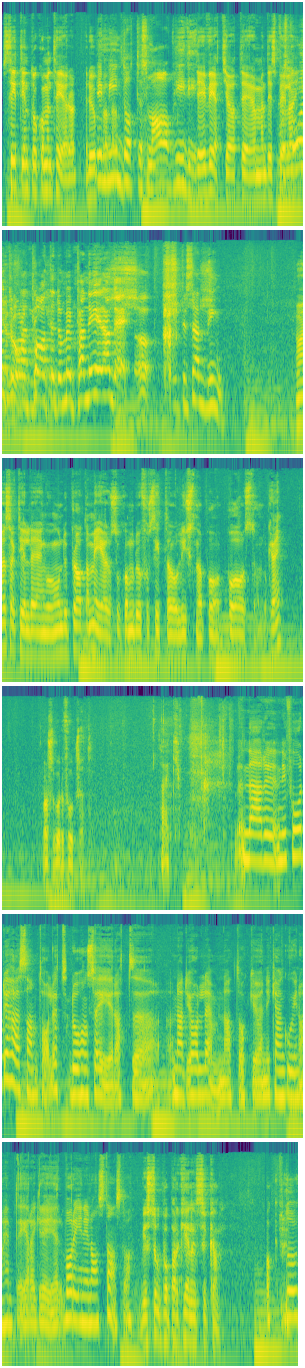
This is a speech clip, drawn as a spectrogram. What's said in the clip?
Sitt inte och kommentera. Är du Det är min dotter som har avlidit. Det vet jag att det är, men det spelar Förstår ingen inte vad roll. de pratar, de är planerade. Inte sanning. Nu har jag sagt till dig en gång, om du pratar mer så kommer du få sitta och lyssna på, på avstånd, okej? Varsågod och fortsätt. Tack. När eh, ni får det här samtalet då hon säger att uh, Nadja har lämnat och eh, ni kan gå in och hämta era grejer. Var är ni någonstans då? Vi stod på parkeringsfickan. Och då,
